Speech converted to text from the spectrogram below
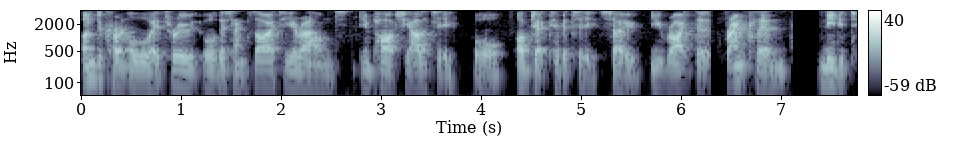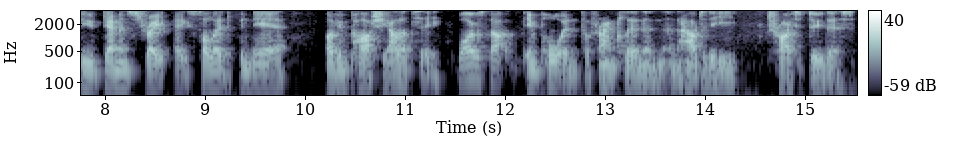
undercurrent all the way through, or this anxiety around impartiality or objectivity. So you write that Franklin needed to demonstrate a solid veneer of impartiality. Why was that important for Franklin, and, and how did he try to do this?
